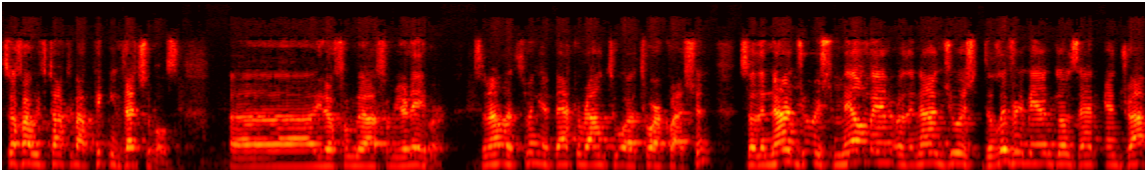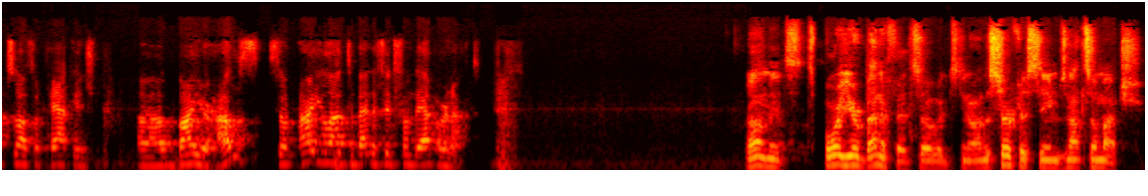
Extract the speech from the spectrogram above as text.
So far, we've talked about picking vegetables, uh, you know, from uh, from your neighbor. So now let's swing it back around to, uh, to our question. So the non-Jewish mailman or the non-Jewish delivery man goes ahead and drops off a package uh, by your house. So are you allowed to benefit from that or not? Um, it's for your benefit, so it's you know on the surface seems not so much.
